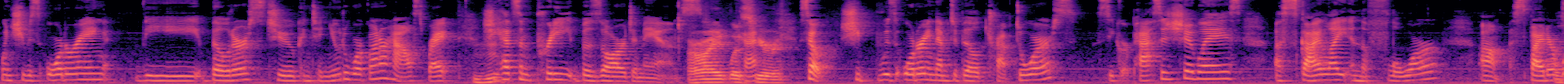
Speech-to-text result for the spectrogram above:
when she was ordering the builders to continue to work on her house, right? She had some pretty bizarre demands. Mm-hmm. All right, let's Okay? hear it. So she was ordering them to build trapdoors, secret passageways, a skylight in the floor, um, a spider A web.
